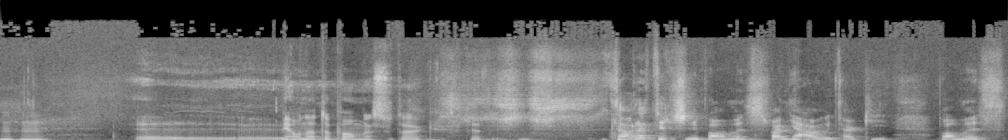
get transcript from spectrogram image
Mhm. E, Miał na to pomysł, tak? Wtedy. Teoretyczny pomysł, wspaniały taki pomysł.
